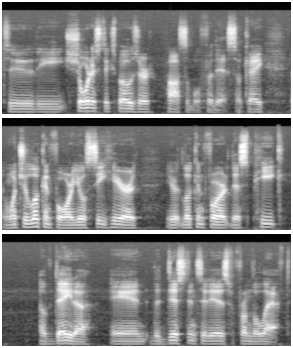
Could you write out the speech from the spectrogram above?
to the shortest exposure possible for this okay and what you're looking for you'll see here you're looking for this peak of data and the distance it is from the left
